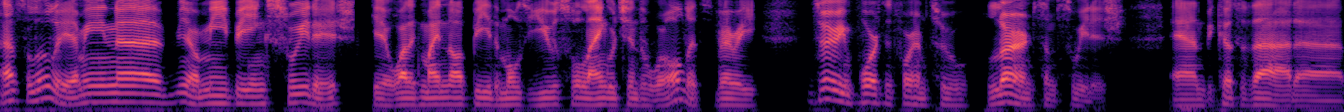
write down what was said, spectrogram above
Absolutely. I mean, uh, you know, me being Swedish, yeah, while it might not be the most useful language in the world, it's very, it's very important for him to learn some Swedish. And because of that, uh,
